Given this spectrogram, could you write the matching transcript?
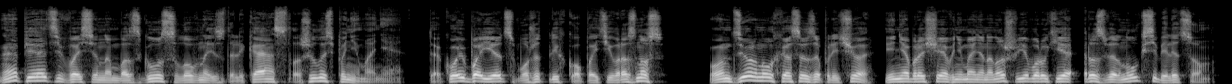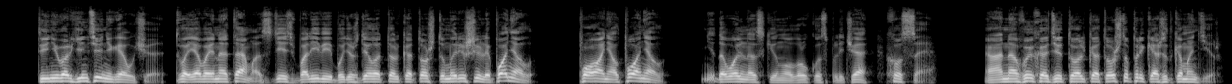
Опять в Васином мозгу, словно издалека, сложилось понимание. Такой боец может легко пойти в разнос. Он дернул Хосе за плечо и, не обращая внимания на нож в его руке, развернул к себе лицом. «Ты не в Аргентине, Гаучо. Твоя война там, а здесь, в Боливии, будешь делать только то, что мы решили, понял?» «Понял, понял!» — недовольно скинул руку с плеча Хосе. «А на выходе только то, что прикажет командир».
